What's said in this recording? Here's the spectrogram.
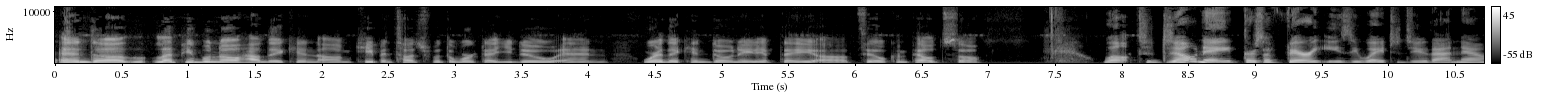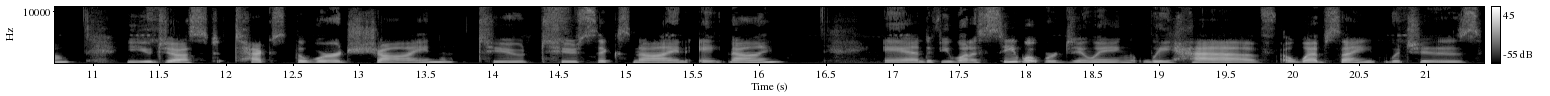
And uh, let people know how they can um, keep in touch with the work that you do and where they can donate if they uh, feel compelled so. Well, to donate, there's a very easy way to do that now. You just text the word shine to 26989 and if you want to see what we're doing, we have a website, which is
